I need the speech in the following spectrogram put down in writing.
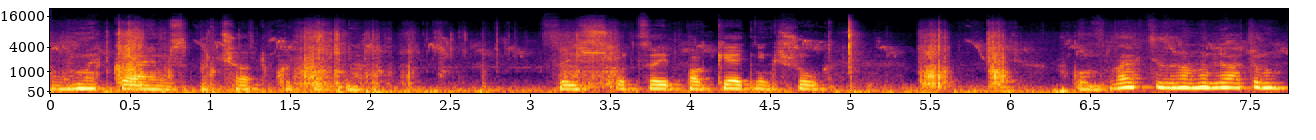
вмикаємо спочатку тут на цей, оцей пакетник йшов в комплекті з гранулятором.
